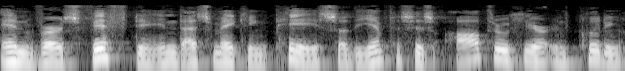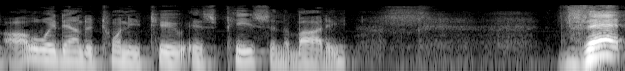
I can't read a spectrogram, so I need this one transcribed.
in verse 15, thus making peace. So the emphasis all through here, including all the way down to 22, is peace in the body. That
